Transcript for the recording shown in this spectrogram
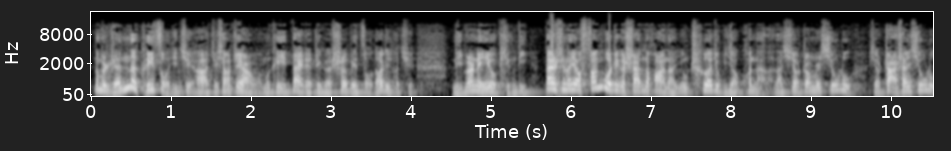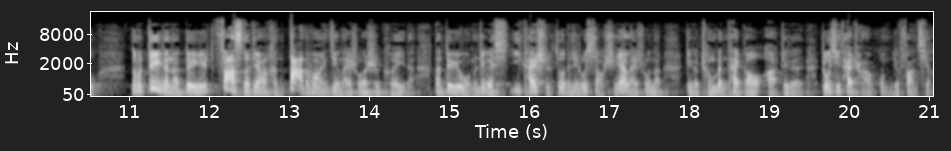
那么人呢可以走进去啊，就像这样，我们可以带着这个设备走到里头去。里边呢也有平地，但是呢要翻过这个山的话呢，用车就比较困难了，那需要专门修路，需要炸山修路。那么这个呢，对于 FAST 的这样很大的望远镜来说是可以的，但对于我们这个一开始做的这种小实验来说呢，这个成本太高啊，这个周期太长，我们就放弃了。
